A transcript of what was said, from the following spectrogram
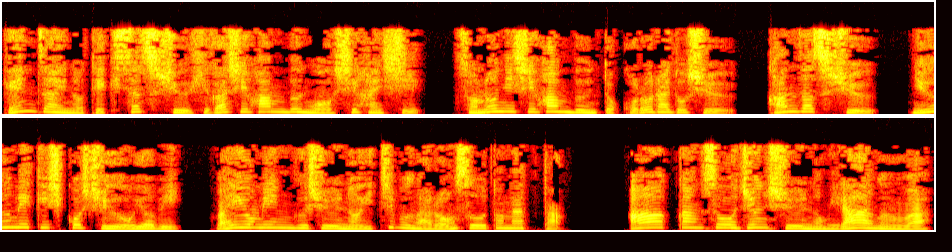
現在のテキサス州東半分を支配し、その西半分とコロラド州、カンザス州、ニューメキシコ州及びワイオミング州の一部が論争となった。アーカンソー準州のミラー郡は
